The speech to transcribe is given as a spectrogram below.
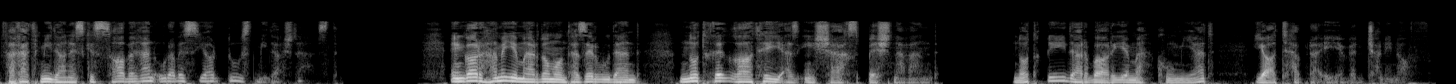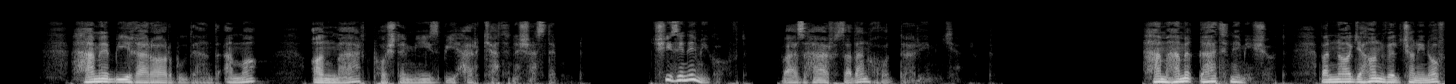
فقط می‌دانست که سابقا او را بسیار دوست می داشته است. انگار همه مردم منتظر بودند نطق قاطعی از این شخص بشنوند نطقی درباره محکومیت یا تبرعه ولچانینوف. همه بیقرار بودند اما آن مرد پشت میز بی حرکت نشسته بود. چیزی نمی گفت و از حرف زدن خودداری می کرد هم همه قطع نمی شد و ناگهان ولچانینوف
